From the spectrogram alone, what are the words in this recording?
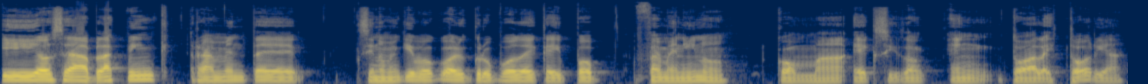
Y o sea, Blackpink realmente, si no me equivoco, el grupo de K-pop femenino con más éxito en toda la historia.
